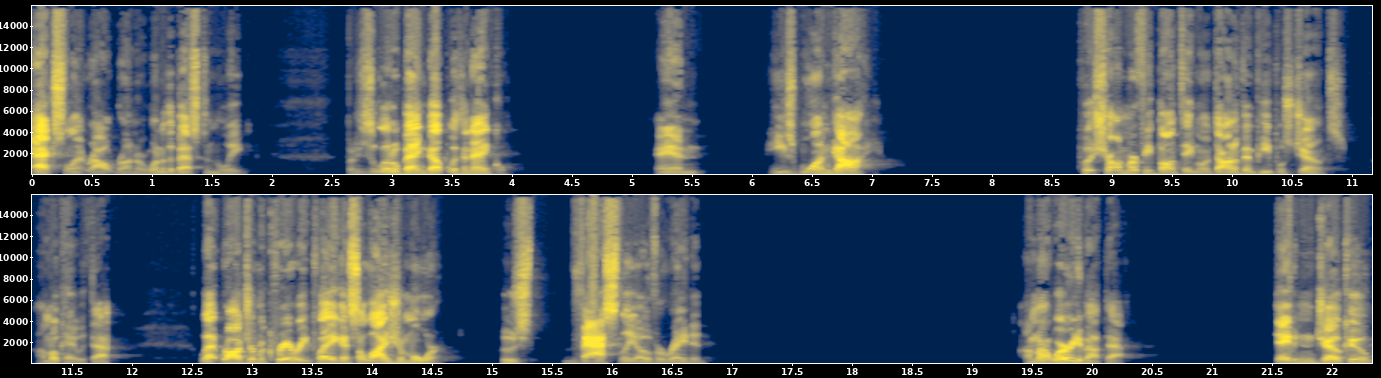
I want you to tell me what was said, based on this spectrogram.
Excellent route runner. One of the best in the league. But he's a little banged up with an ankle. And he's one guy. Put Sean Murphy Bunting on Donovan Peoples Jones. I'm okay with that. Let Roger McCreary play against Elijah Moore, who's vastly overrated. I'm not worried about that. David Njoku,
